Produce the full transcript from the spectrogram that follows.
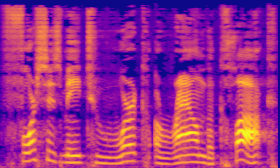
forces me to work around the clock.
